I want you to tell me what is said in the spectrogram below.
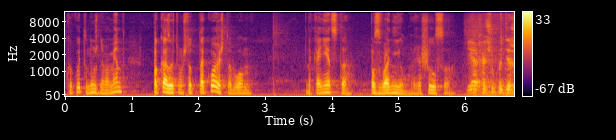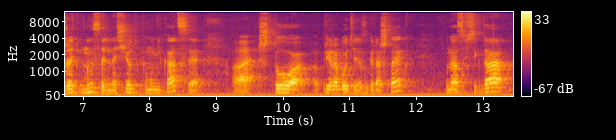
в какой-то нужный момент показывать ему что-то такое, чтобы он наконец-то позвонил, решился. Я хочу поддержать мысль насчет коммуникации, а, что при работе с Гараштег у нас всегда,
